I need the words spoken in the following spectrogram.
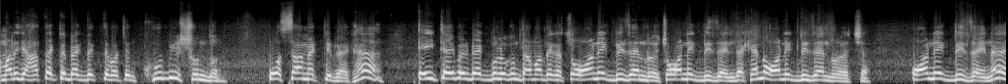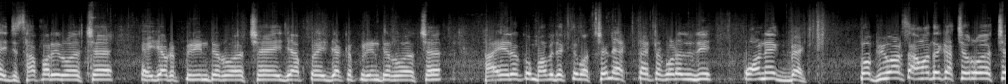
আমার এই যে হাতে একটা ব্যাগ দেখতে পাচ্ছেন খুবই সুন্দর ওসাম একটি ব্যাগ হ্যাঁ? এই টাইপের ব্যাগগুলো কিন্তু আমাদের কাছে অনেক ডিজাইন রয়েছে অনেক ডিজাইন দেখেন অনেক ডিজাইন রয়েছে অনেক ডিজাইন হ্যাঁ? এই যে সাফারি রয়েছে এই যে আপনার প্রিন্টের রয়েছে এই যে আপনার এই যে একটা প্রিন্টের রয়েছে। হ্যাঁ এরকমভাবে দেখতে পাচ্ছেন একটা একটা করে যদি অনেক ব্যাগ তো ভিউয়ার্স আমাদের কাছে রয়েছে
